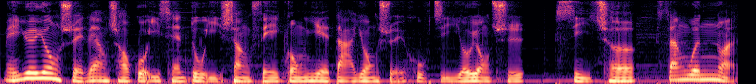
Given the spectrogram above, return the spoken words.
每月用水量超过一千度以上非工业大用水户及游泳池、洗车、三温暖、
